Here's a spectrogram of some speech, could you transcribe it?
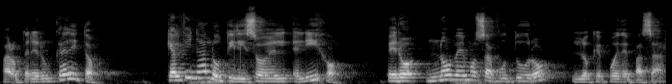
para obtener un crédito, que al final lo utilizó el, el hijo, pero no vemos a futuro lo que puede pasar.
